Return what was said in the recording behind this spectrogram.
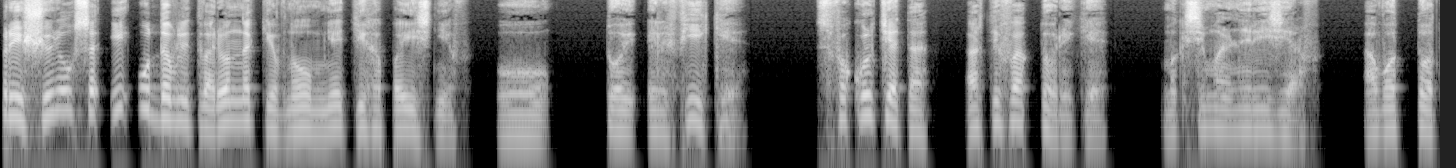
прищурился и удовлетворенно кивнул мне, тихо пояснив. «У той эльфийки с факультета артефакторики максимальный резерв, а вот тот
